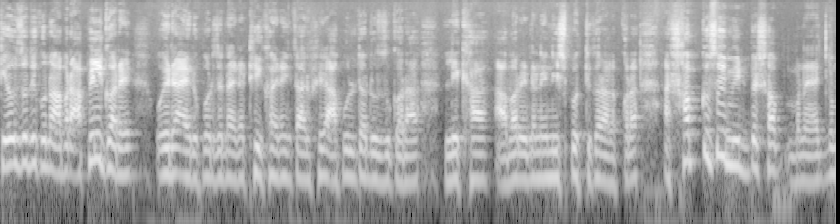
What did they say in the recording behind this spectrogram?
কেউ যদি কোনো আবার আপিল করে ওই রায়ের উপর যে না এটা ঠিক হয়নি তার ফিরে আপিলটা রুজু করা লেখা আবার এটা নিয়ে নিষ্পত্তি করা আলাপ করা আর সব কিছুই মিটবে সব মানে একদম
